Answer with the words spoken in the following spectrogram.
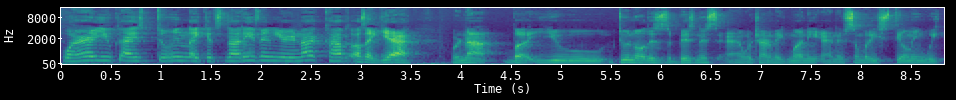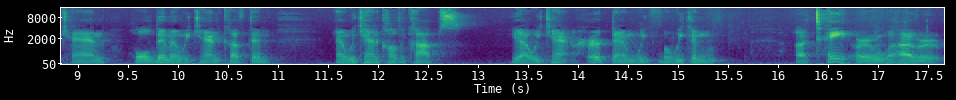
why are you guys doing like it's not even you're not cops. I was like, yeah, we're not, but you do know this is a business and we're trying to make money. And if somebody's stealing, we can hold them and we can't cuff them, and we can't call the cops. Yeah, we can't hurt them. We but we can uh, taint or however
